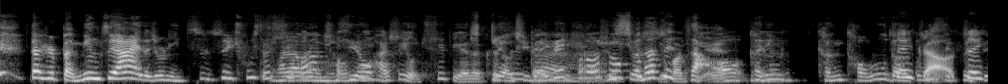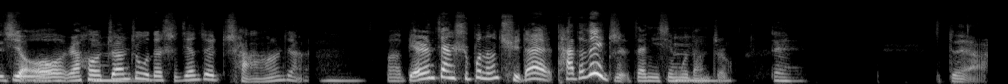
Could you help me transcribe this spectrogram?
但是本命最爱的就是你最最初喜欢的那个明星，程度还是有区别的，是有区别。因为不能说你喜欢他最早，嗯肯定可能投入的最早最多久，然后专注嗯的时间最长，这样，嗯呃，别人暂时不能取代他的位置在你心目当中。嗯对，对啊，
